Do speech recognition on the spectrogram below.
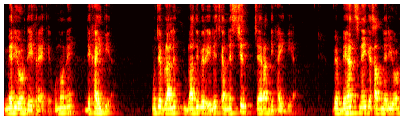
मेरी ओर देख रहे थे। उन्होंने दिखाई दिया। मुझे व्लादिमीर इलिच का निश्चित चेहरा दिखाई दिया। वे बेहद स्नेह के साथ मेरी ओर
